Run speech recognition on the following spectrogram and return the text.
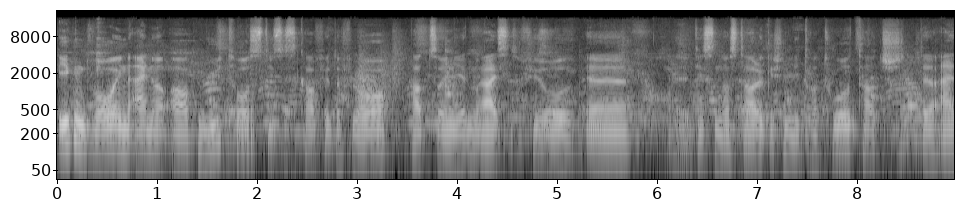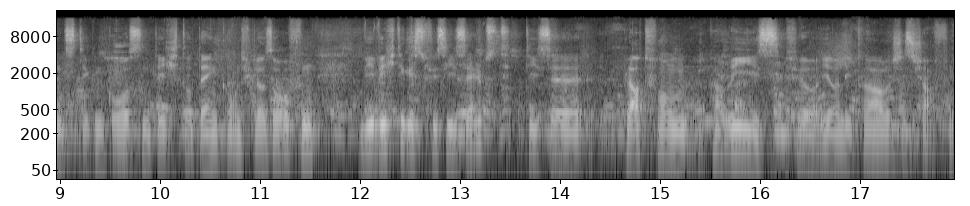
irgendwo in einer Art Mythos, dieses Café de Flore hat so in jedem Reiseführer äh, äh, diesen nostalgischen Literaturtouch der einstigen großen Dichter, Denker und Philosophen. Wie wichtig ist für Sie selbst diese Plattform Paris für Ihr literarisches Schaffen?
